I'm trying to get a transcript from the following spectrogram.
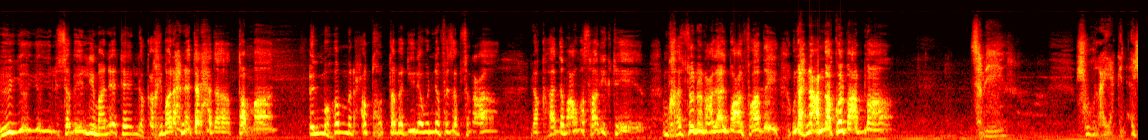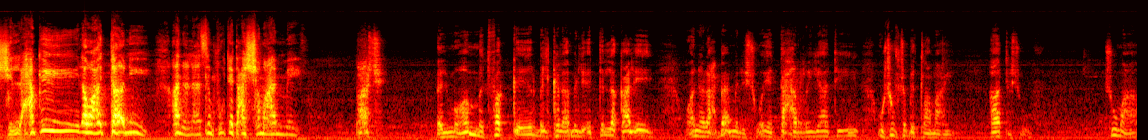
يا يا يا لسه بيقول لي ما نقتل. لك أخي ما رح نقتل حدا طمان. المهم نحط خطة بديلة وننفذها بسرعة. لك هذا معه مصاري كتير. مخزنهم على قلبه على الفاضي ونحن عم نأكل بعضنا. سمير شو رأيك نأجل الحكي لوعد تاني؟ أنا لازم فوت اتعشى مع عمي ماشي. المهم تفكر بالكلام اللي قلت لك عليه وأنا رح بعمل شوية تحرياتي وشوف شو بيطلع معي. هات لشوف شو معك؟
